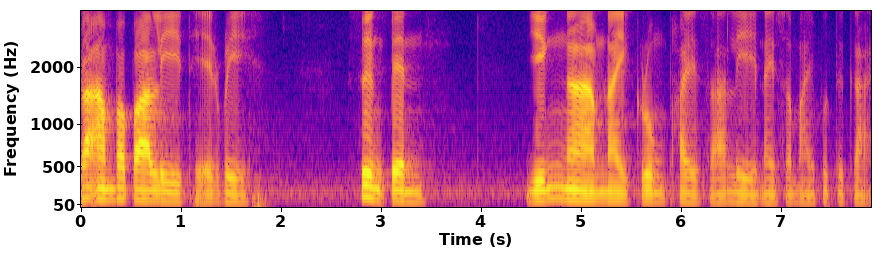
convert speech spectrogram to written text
พระอัมพปาลีเถรี ซึ่งเป็นหญิงงามในกรุงไผ่สาลีในสมัยพุทธกาล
